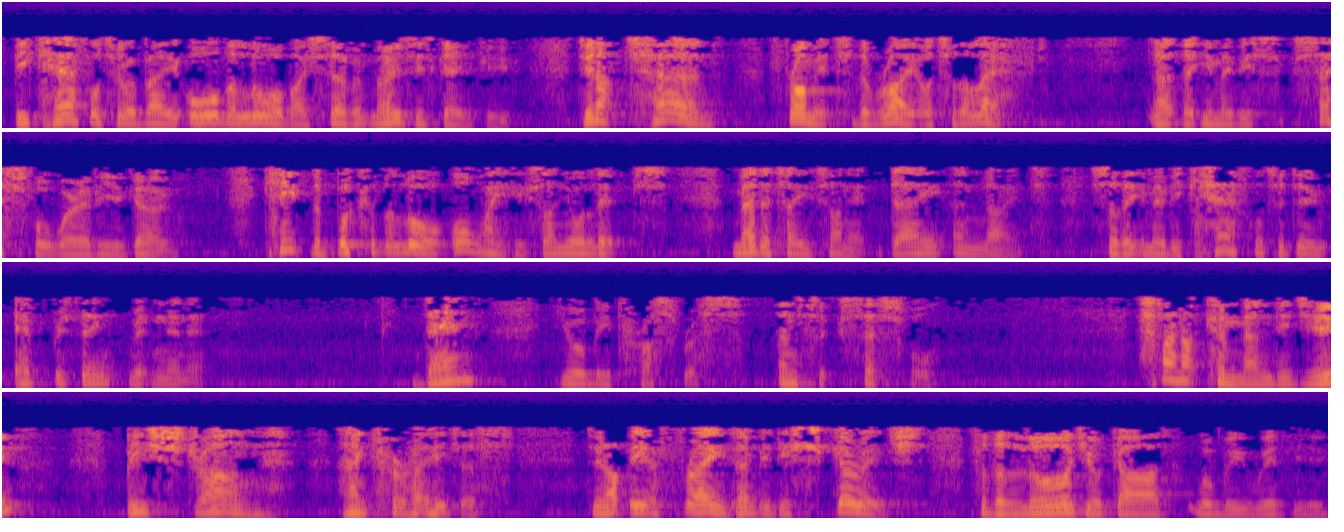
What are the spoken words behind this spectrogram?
be careful to obey all the law my servant Moses gave you. Do not turn from it to the right or to the left, uh, that you may be successful wherever you go. Keep the book of the law always on your lips. Meditate on it day and night, so that you may be careful to do everything written in it. Then you will be prosperous and successful. Have I not commanded you? Be strong and courageous. Do not be afraid. Don't be discouraged, for the Lord your God will be with you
